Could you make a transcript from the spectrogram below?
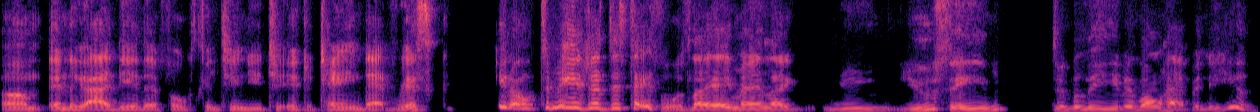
um, and the idea that folks continue to entertain that risk you know to me it's just distasteful it's like hey man like you you seem to believe it won't happen to you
